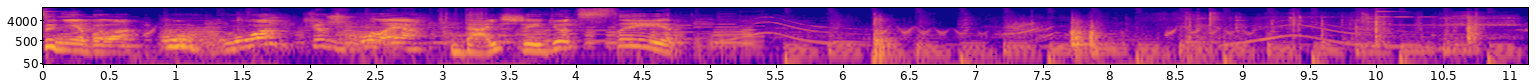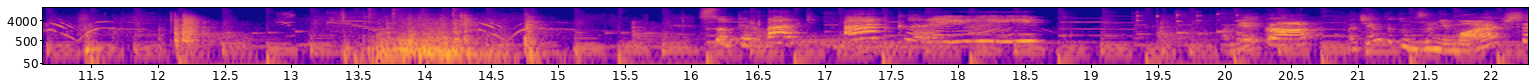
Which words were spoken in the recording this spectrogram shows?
Пиццы не было. Ого, тяжелая. Дальше идет сыр. Супермаркет открыт! Амелька, а чем ты тут занимаешься?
